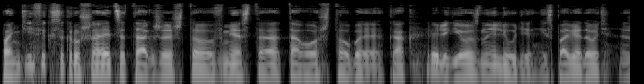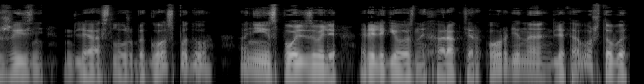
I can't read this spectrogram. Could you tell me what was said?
Понтифик сокрушается также, что вместо того, чтобы, как религиозные люди, исповедовать жизнь для службы Господу, они использовали религиозный характер ордена для того, чтобы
